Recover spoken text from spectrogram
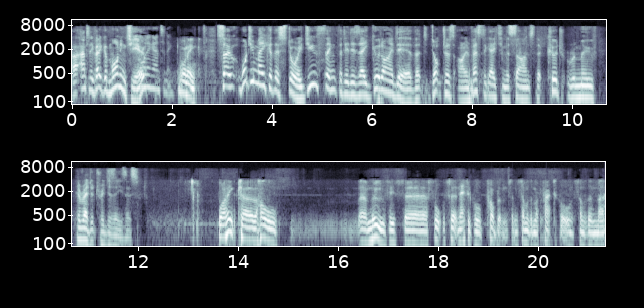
Uh, Anthony, very good morning to you. Morning, Anthony. Morning. So, what do you make of this story? Do you think that it is a good idea that doctors are investigating the science that could remove hereditary diseases? Well, I think uh, the whole uh, move is uh, fraught with certain ethical problems, and some of them are practical, and some of them uh,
